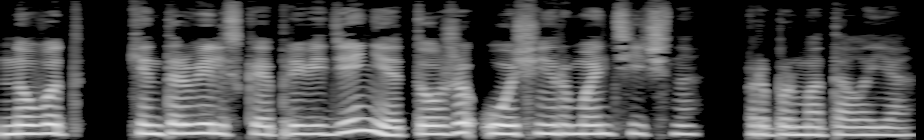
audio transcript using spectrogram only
но вот Кентервильское привидение тоже очень романтично пробормотала я.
